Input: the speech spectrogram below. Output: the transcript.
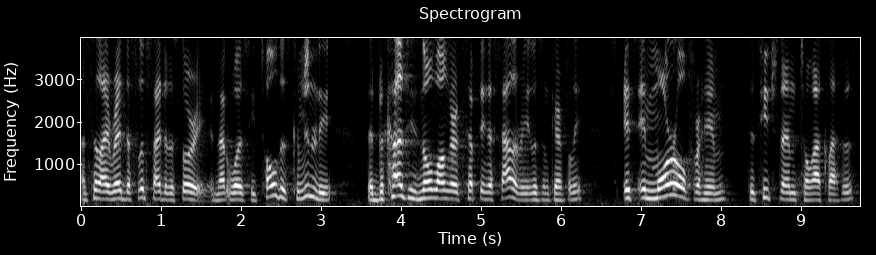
Until I read the flip side of the story, and that was he told his community that because he's no longer accepting a salary, listen carefully, it's immoral for him to teach them Torah classes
